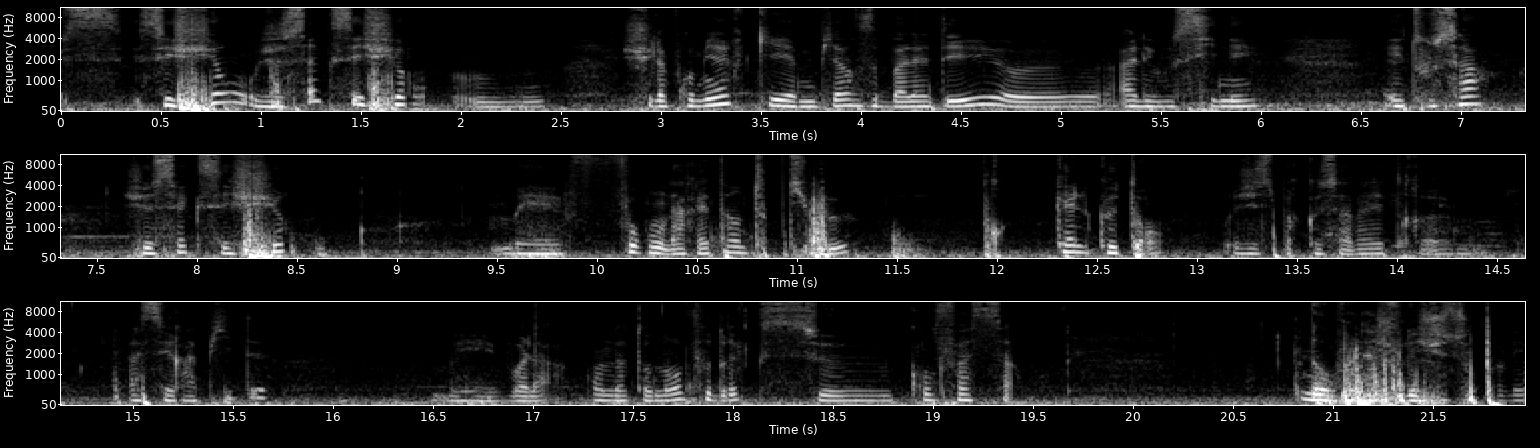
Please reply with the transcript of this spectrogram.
c'est chiant, je sais que c'est chiant. Je suis la première qui aime bien se balader, euh, aller au ciné et tout ça. Je sais que c'est chiant, mais faut qu'on arrête un tout petit peu pour quelques temps. J'espère que ça va être assez rapide. Mais voilà, en attendant, il faudrait qu'on fasse ça. Donc voilà, je voulais juste vous parler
